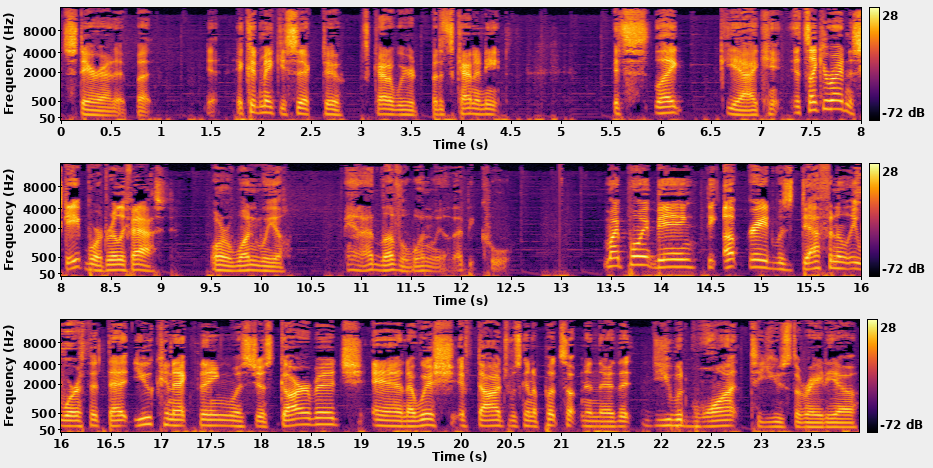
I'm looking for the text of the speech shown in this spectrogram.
stare at it, but yeah, it could make you sick too. It's kind of weird, but it's kind of neat. It's like yeah, I can't. It's like you're riding a skateboard really fast or a one wheel. Man, I'd love a one wheel. That'd be cool. My point being, the upgrade was definitely worth it. That Uconnect thing was just garbage, and I wish if Dodge was going to put something in there that you would want to use the radio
